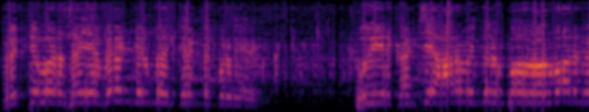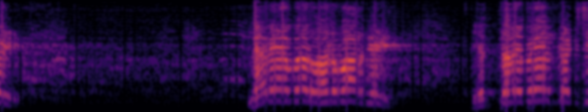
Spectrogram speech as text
வெற்றி பெற செய்ய வேண்டும் என்பதை கேட்டுக்கொள்கிறேன். புதிய கட்சி ஆரம்பித்திருப்பவர் வருவார்கள். நிறைய பேர் வருவார்கள். எத்தனை பேர் கட்சி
